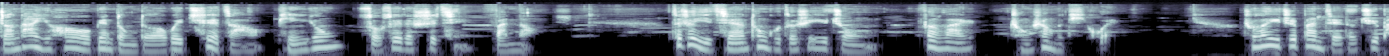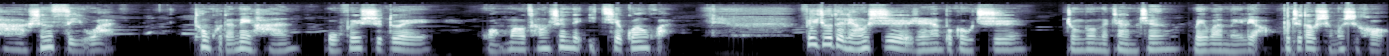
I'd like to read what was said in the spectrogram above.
长大以后便懂得为确凿、平庸、琐碎的事情烦恼。在这以前，痛苦则是一种分外崇尚的体会。除了一知半解的惧怕生死以外，痛苦的内涵无非是对广袤苍生的一切关怀。非洲的粮食仍然不够吃。中东的战争没完没了，不知道什么时候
